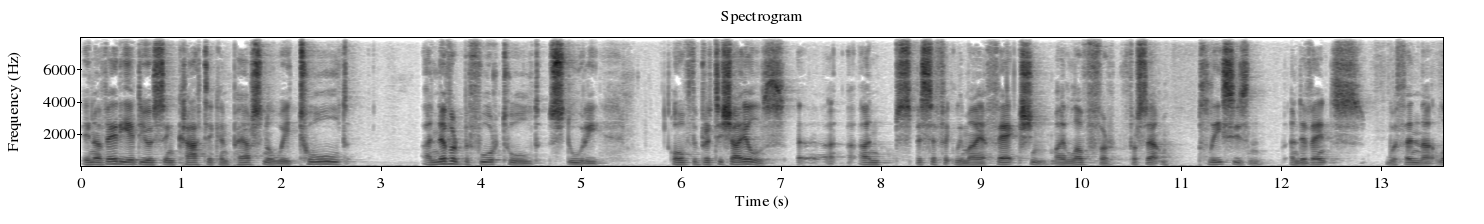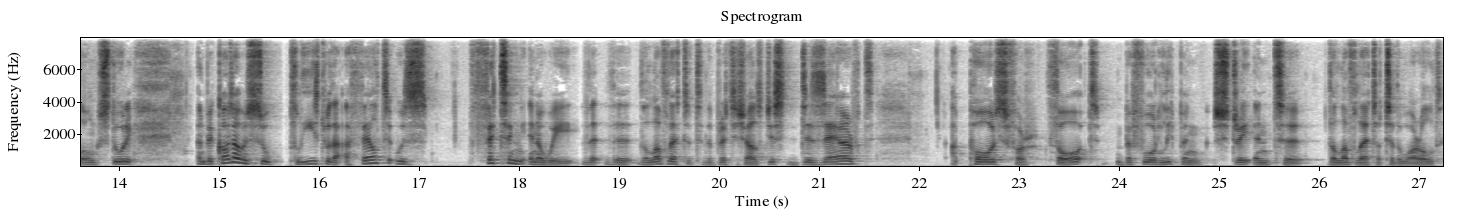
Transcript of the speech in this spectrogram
in a very idiosyncratic and personal way, told a never before told story of the British Isles uh, and specifically my affection, my love for, for certain places and, and events within that long story. And because I was so pleased with it, I felt it was fitting in a way that the, the love letter to the British Isles just deserved a pause for thought before leaping straight into the love letter to the world.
